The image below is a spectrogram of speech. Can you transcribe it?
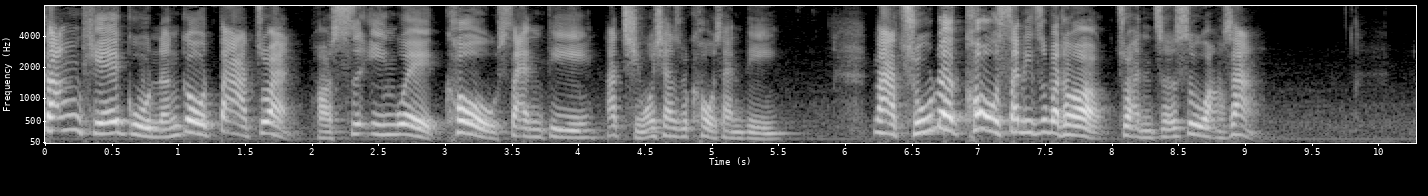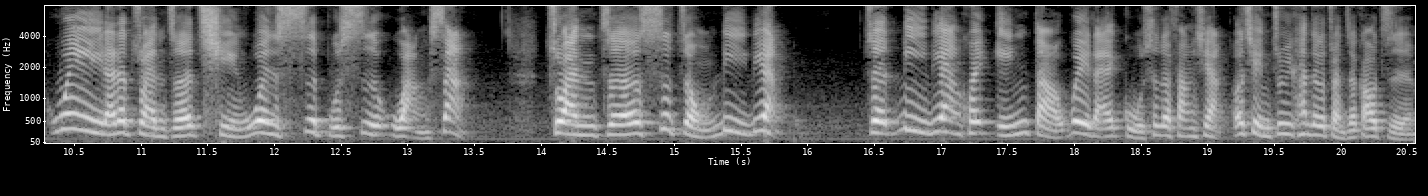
钢铁股能够大赚，好，是因为扣三 D。那请问现在是不是扣三 D？那除了扣三 D 之外的话，转折是往上。未来的转折，请问是不是往上？转折是种力量，这力量会引导未来股市的方向。而且你注意看这个转折高值，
